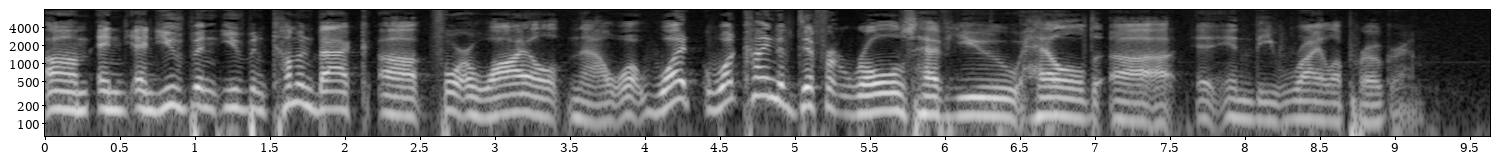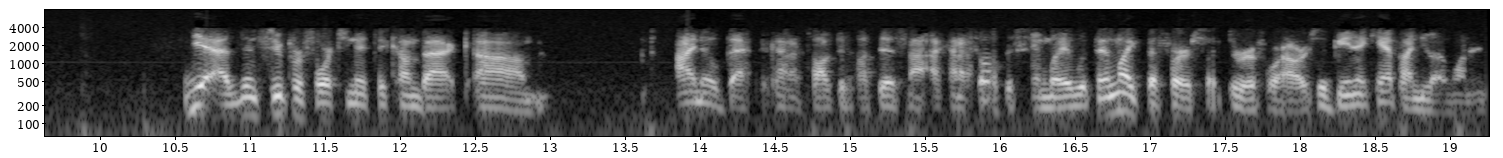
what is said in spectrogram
Um, and and you've been you've been coming back uh, for a while now. What what what kind of different roles have you held uh, in the Ryla program? Yeah, I've been super fortunate to come back. Um, I know Beck kind of talked about this, and I, I kind of felt the same way. Within like the first like three or four hours of being at camp, I knew I wanted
